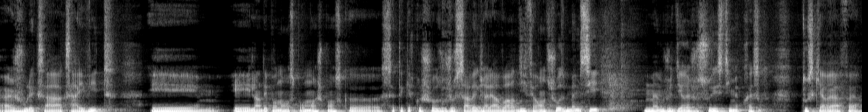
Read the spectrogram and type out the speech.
euh, je voulais que ça, que ça aille vite. Et, et l'indépendance, pour moi, je pense que c'était quelque chose où je savais que j'allais avoir différentes choses, même si, même je dirais, je sous-estimais presque tout ce qu'il y avait à faire.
